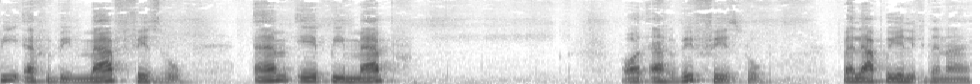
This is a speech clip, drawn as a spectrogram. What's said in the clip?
P F B map Facebook M A P map और एफ़ बी फेसबुक पहले आपको ये लिख देना है,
